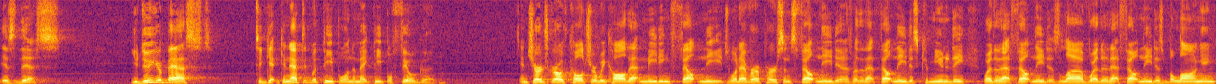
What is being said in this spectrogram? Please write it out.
is this you do your best to get connected with people and to make people feel good. In church growth culture, we call that meeting felt needs. Whatever a person's felt need is, whether that felt need is community, whether that felt need is love, whether that felt need is belonging,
